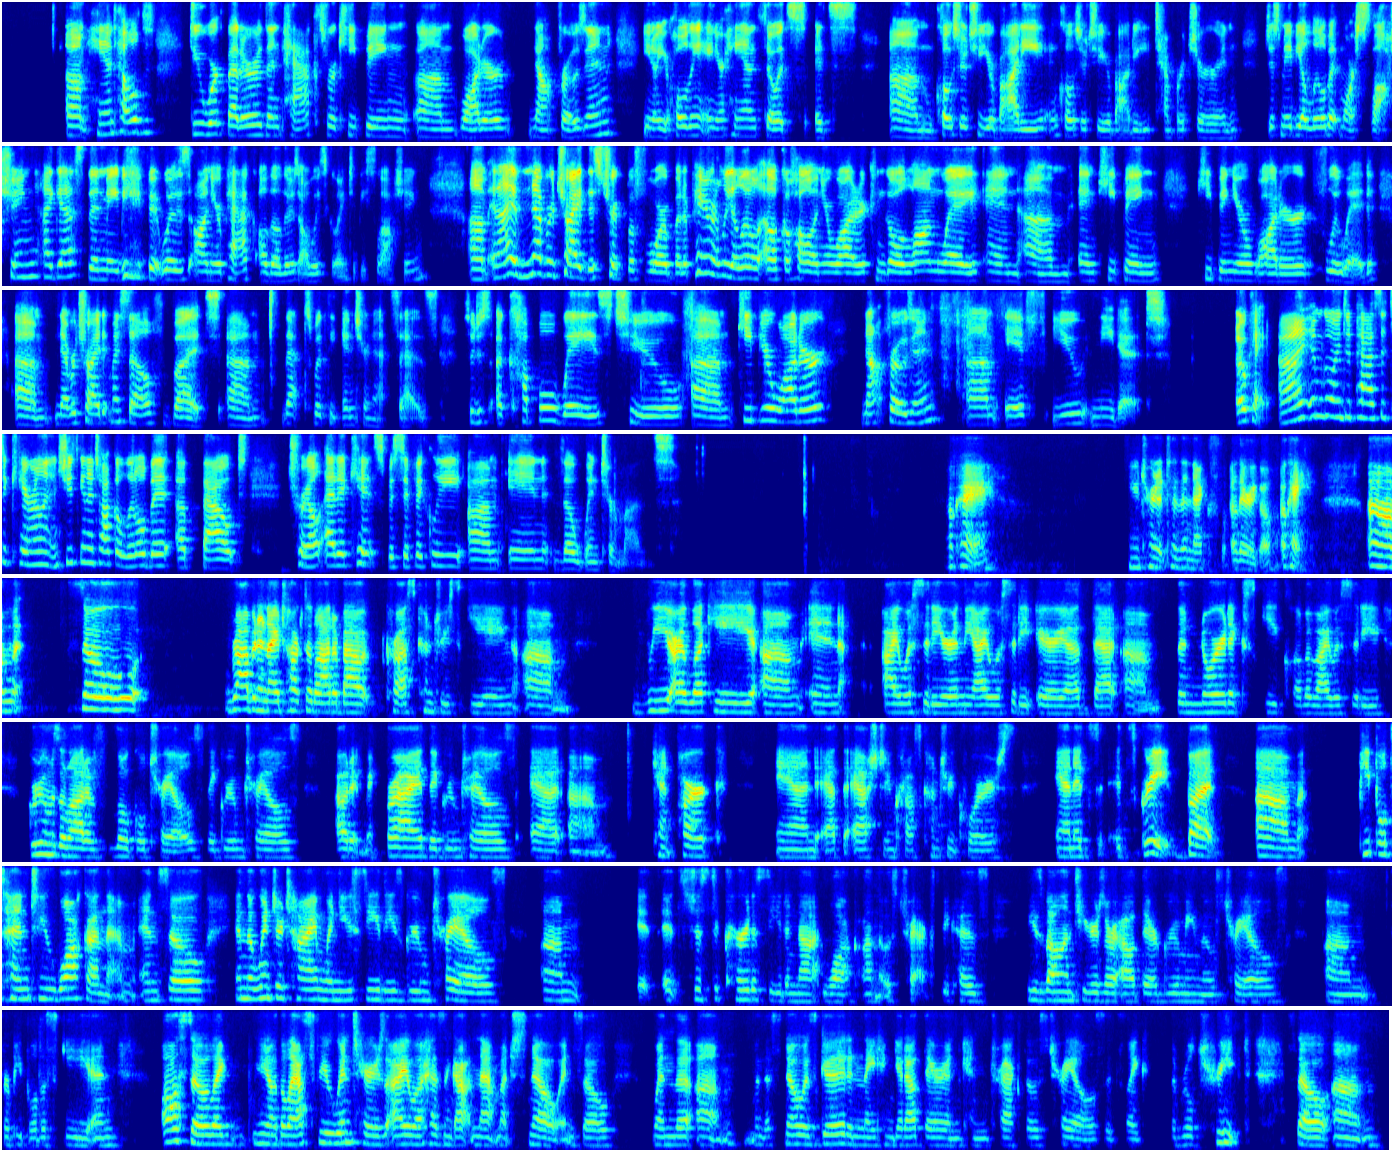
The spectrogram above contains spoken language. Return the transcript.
Um, handhelds do work better than packs for keeping um, water not frozen. You know, you're holding it in your hand, so it's it's um, closer to your body and closer to your body temperature and just maybe a little bit more sloshing, I guess, than maybe if it was on your pack, although there's always going to be sloshing. Um, and I have never tried this trick before, but apparently a little alcohol in your water can go a long way in, um, in keeping keeping your water fluid. Um, never tried it myself, but um, that's what the internet says. So just a couple ways to um, keep your water not frozen, um, if you need it. Okay, I am going to pass it to Carolyn and she's gonna talk a little bit about trail etiquette specifically um, in the winter months. Okay, you turn it to the next, oh, there we go. Okay, um, so Robin and I talked a lot about cross country skiing. Um, we are lucky um, in Iowa City or in the Iowa City area that um, the Nordic Ski Club of Iowa City grooms a lot of local trails. They groom trails out at Macbride, they groom trails at um, Kent Park and at the Ashton Cross Country Course. And it's, it's great, but um, people tend to walk on them. And so in the wintertime, when you see these groomed trails, um, it, it's just a courtesy to not walk on those tracks because these volunteers are out there grooming those trails um, for people to ski. And also, like, you know, the last few winters, Iowa hasn't gotten that much snow. And so when the um, when the snow is good and they can get out there and can track those trails, it's like a real treat. So, um,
